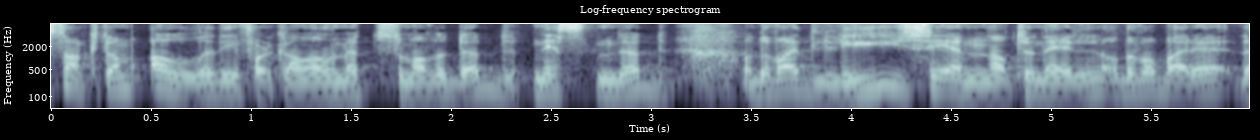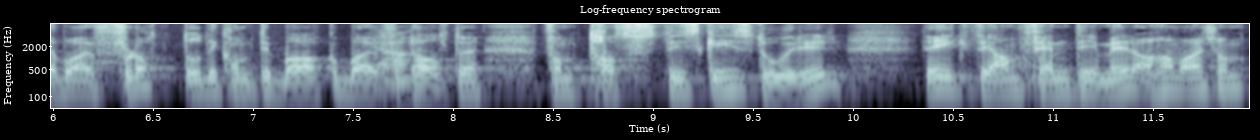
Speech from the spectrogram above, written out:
snakket om alle de folk han hadde møtt som hadde dødd. Nesten dødd. Og det var et lys i enden av tunnelen, og det var bare det var flott. Og de kom tilbake og bare fortalte fantastiske historier. Det gikk til ham fem timer, og han var en sånn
